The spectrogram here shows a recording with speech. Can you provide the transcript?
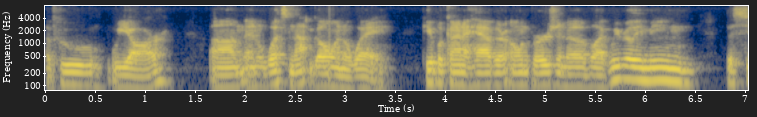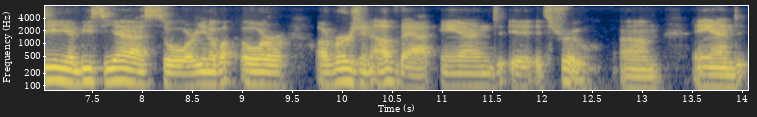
of who we are um, and what's not going away. People kind of have their own version of like, we really mean the C and BCS or, you know, or a version of that. And it, it's true. Um, and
